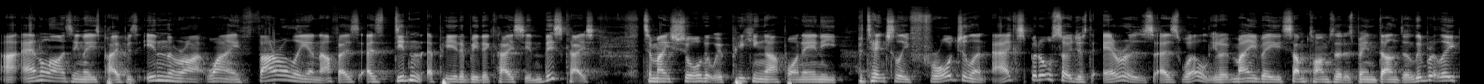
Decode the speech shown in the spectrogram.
are analysing these papers in the right way, thoroughly enough, as, as didn't appear to be the case in this case to make sure that we're picking up on any potentially fraudulent acts, but also just errors as well. You know, it may be sometimes that it's been done deliberately,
